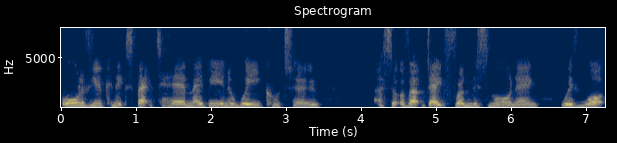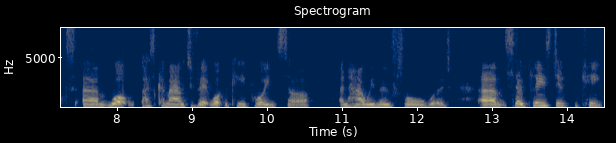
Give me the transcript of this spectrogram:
all of you can expect to hear maybe in a week or two a sort of update from this morning with what um, what has come out of it, what the key points are and how we move forward. Um, so please do keep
